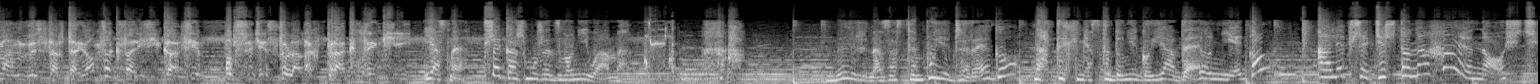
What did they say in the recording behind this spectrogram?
Mam wystarczające kwalifikacje po 30 latach praktyki. Jasne, przekaż mu, że dzwoniłam. Ha! Myrna zastępuje Jerego? Natychmiast do niego jadę. Do niego? Ale przecież to nachalność.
